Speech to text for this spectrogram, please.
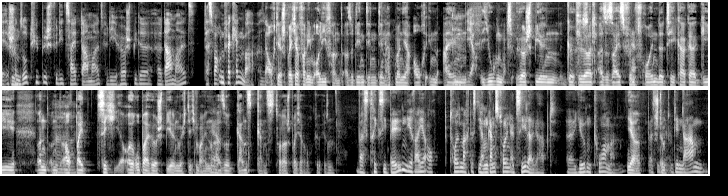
der ist schon Mhm. so typisch für die Zeit damals, für die Hörspiele äh, damals. Das war unverkennbar. Also Ja, auch der Sprecher von dem Olifant, also den, den, den hat man ja auch in allen Mm, ja. Jugendhörspielen gehört, also sei es Fünf Freunde, TKKG und, und Mhm. auch bei zig Europa-Hörspielen, möchte ich meinen. Ja. Also ganz, ganz toller Sprecher auch gewesen. was Trixie Belden, die Reihe auch toll macht, ist, die haben einen ganz tollen Erzähler gehabt. Äh, Jürgen Thormann. Ja, Weiß stimmt. nicht, Den Namen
